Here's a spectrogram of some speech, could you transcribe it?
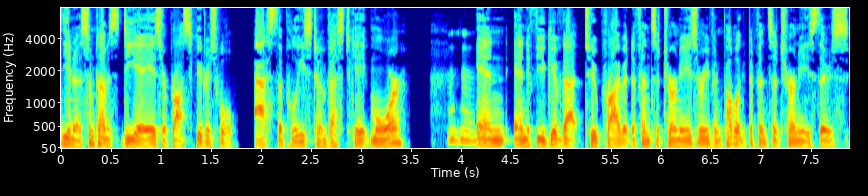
you know, sometimes DAs or prosecutors will ask the police to investigate more. Mm-hmm. And and if you give that to private defense attorneys or even public defense attorneys, there's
